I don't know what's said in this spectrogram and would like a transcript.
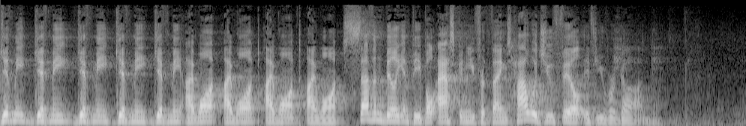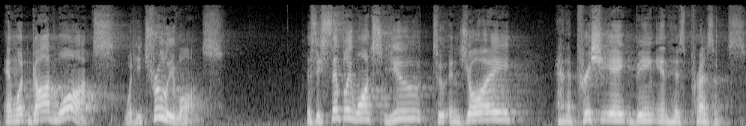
give me, give me, give me, give me, give me. I want, I want, I want, I want. Seven billion people asking you for things. How would you feel if you were God? And what God wants, what He truly wants, is He simply wants you to enjoy and appreciate being in His presence.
